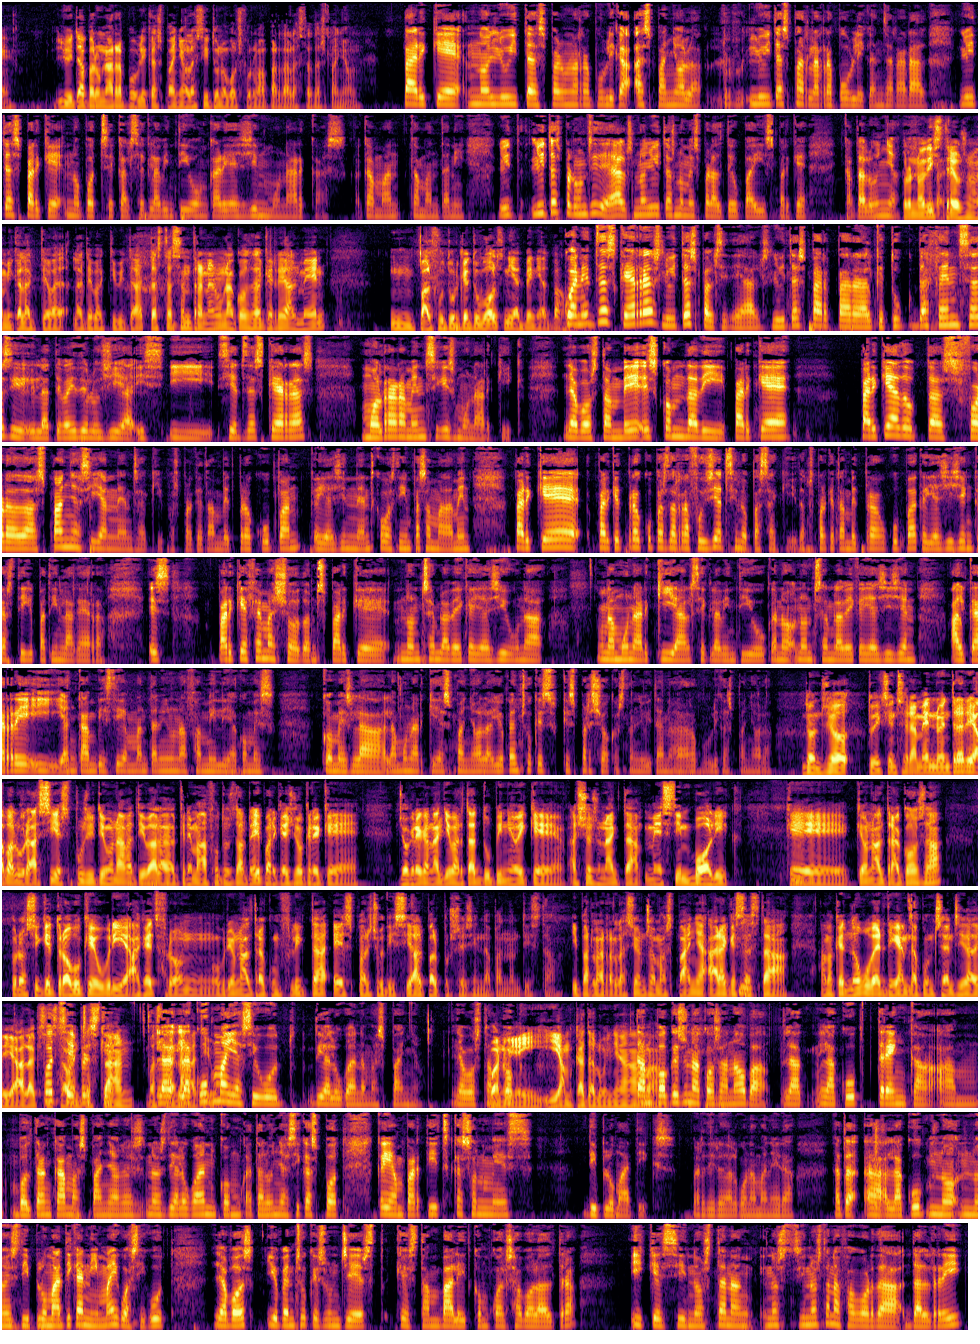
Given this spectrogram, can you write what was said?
lluitar per una república espanyola si tu no vols formar part de l'estat espanyol? Perquè no lluites per una república espanyola, lluites per la república en general, lluites perquè no pot ser que al segle XXI encara hi hagin monarques que, man que mantenir. Lluit lluites per uns ideals, no lluites només per al teu país, perquè Catalunya... Però no distreus una mica la teva, la teva activitat? T'estàs centrant en una cosa que realment, pel futur que tu vols, ni et ve ni et va. Quan ets d'esquerres, lluites pels ideals, lluites per, per el que tu defenses i, i la teva ideologia, i, i si ets d'esquerres, molt rarament siguis monàrquic. Llavors també és com de dir, per què, per què adoptes fora d'Espanya si hi ha nens aquí? Pues perquè també et preocupen que hi hagi nens que ho estiguin passant malament. Per què, per què et preocupes dels refugiats si no passa aquí? Doncs perquè també et preocupa que hi hagi gent que estigui patint la guerra. És, per què fem això? Doncs perquè no ens sembla bé que hi hagi una, una monarquia al segle XXI, que no, no ens sembla bé que hi hagi gent al carrer i, i en canvi estiguem mantenint una família com és, com és la, la monarquia espanyola. Jo penso que és, que és per això que estan lluitant a la República Espanyola. Doncs jo t'ho dic sincerament, no entraré a valorar si és positiva o negativa la crema de fotos del rei, perquè jo crec que, jo crec en la llibertat d'opinió i que això és un acte més simbòlic que, que una altra cosa, però sí que trobo que obrir aquest front, obrir un altre conflicte, és perjudicial pel procés independentista i per les relacions amb Espanya, ara que s'està amb aquest nou govern, diguem, de consens i de diàleg, s'està gestant la, bastant la negatiu. CUP mai ha sigut dialogant amb Espanya. Llavors Bueno, tampoc... i, i amb Catalunya... Tampoc és una cosa nova. La, la CUP trenca, amb, vol trencar amb Espanya, no és, no és dialogant com Catalunya sí que es pot, que hi ha partits que són més diplomàtics, per dir-ho d'alguna manera. Eh, la CUP no, no és diplomàtica ni mai ho ha sigut. Llavors, jo penso que és un gest que és tan vàlid com qualsevol altre i que si no estan, en, no, si no estan a favor de, del rei,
